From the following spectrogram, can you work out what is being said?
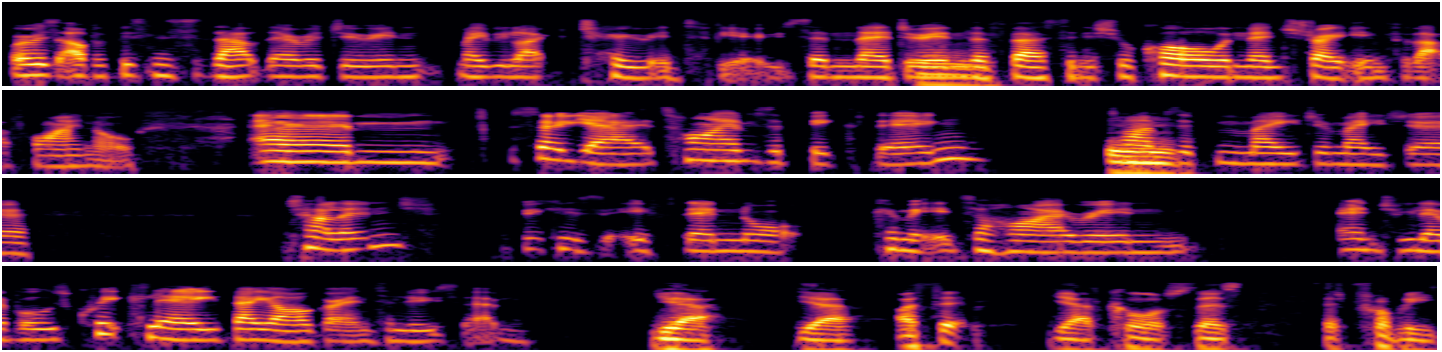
whereas other businesses out there are doing maybe like two interviews and they're doing the first initial call and then straight in for that final. Um, so, yeah, time's a big thing. Time's Mm. a major, major challenge because if they're not committed to hiring entry levels quickly, they are going to lose them. Yeah, yeah. I think, yeah, of course. There's there's probably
